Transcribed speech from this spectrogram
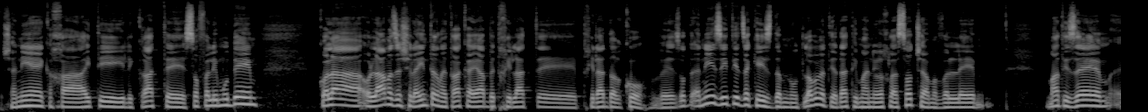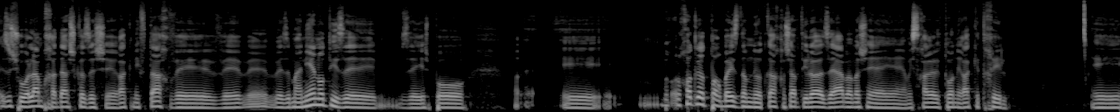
כשאני ככה הייתי לקראת אה, סוף הלימודים, כל העולם הזה של האינטרנט רק היה בתחילת, אה, בתחילת דרכו. וזאת, אני זיהיתי את זה כהזדמנות. לא באמת ידעתי מה אני הולך לעשות שם, אבל אה, אמרתי, זה איזשהו עולם חדש כזה שרק נפתח, ו, ו, ו, וזה מעניין אותי, זה, זה יש פה... הולכות להיות פה הרבה הזדמנויות, ככה חשבתי, לא, זה היה ממש, המשחק האלקטרוני רק התחיל. אה,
